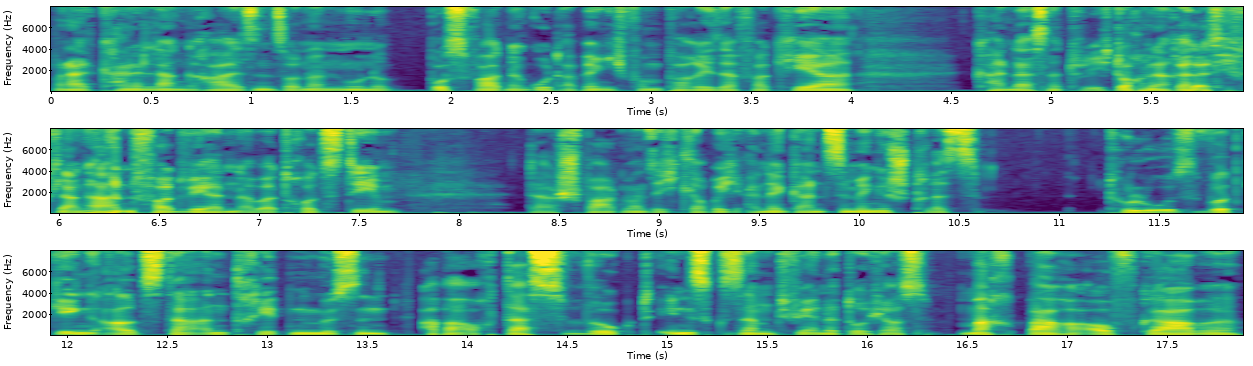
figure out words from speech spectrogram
man hat keine langen Reisen, sondern nur eine Busfahrt, na gut, abhängig vom Pariser Verkehr kann das natürlich doch eine relativ lange Anfahrt werden, aber trotzdem, da spart man sich, glaube ich, eine ganze Menge Stress. Toulouse wird gegen Ulster antreten müssen, aber auch das wirkt insgesamt wie eine durchaus machbare Aufgabe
